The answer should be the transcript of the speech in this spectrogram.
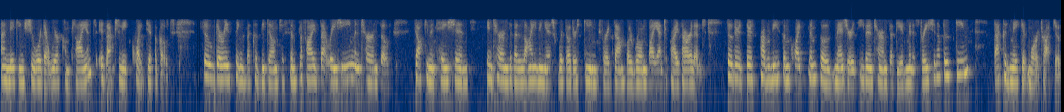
and making sure that we're compliant is actually quite difficult. So there is things that could be done to simplify that regime in terms of documentation, in terms of aligning it with other schemes, for example, run by Enterprise Ireland. So there's there's probably some quite simple measures, even in terms of the administration of those schemes, that could make it more attractive.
